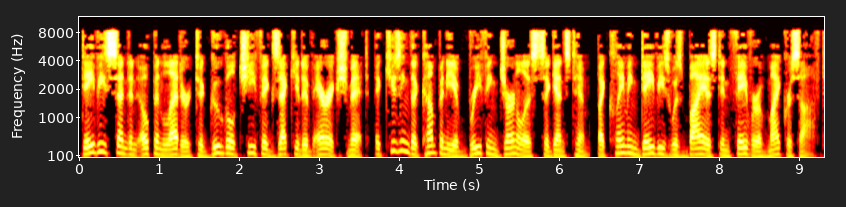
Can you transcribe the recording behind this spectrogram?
Davies sent an open letter to Google chief executive Eric Schmidt, accusing the company of briefing journalists against him, by claiming Davies was biased in favor of Microsoft.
